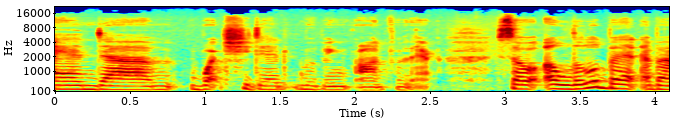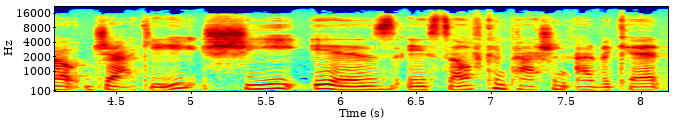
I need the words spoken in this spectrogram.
And um, what she did moving on from there. So, a little bit about Jackie. She is a self compassion advocate,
